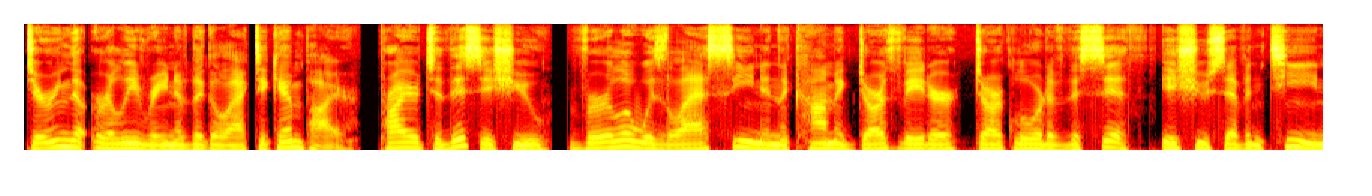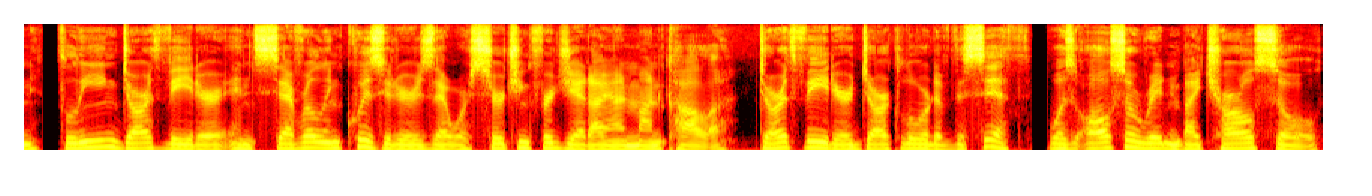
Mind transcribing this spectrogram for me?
during the early reign of the Galactic Empire. Prior to this issue, Verla was last seen in the comic Darth Vader, Dark Lord of the Sith, issue 17, fleeing Darth Vader and several Inquisitors that were searching for Jedi on Mon Cala. Darth Vader, Dark Lord of the Sith, was also written by Charles Soule,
